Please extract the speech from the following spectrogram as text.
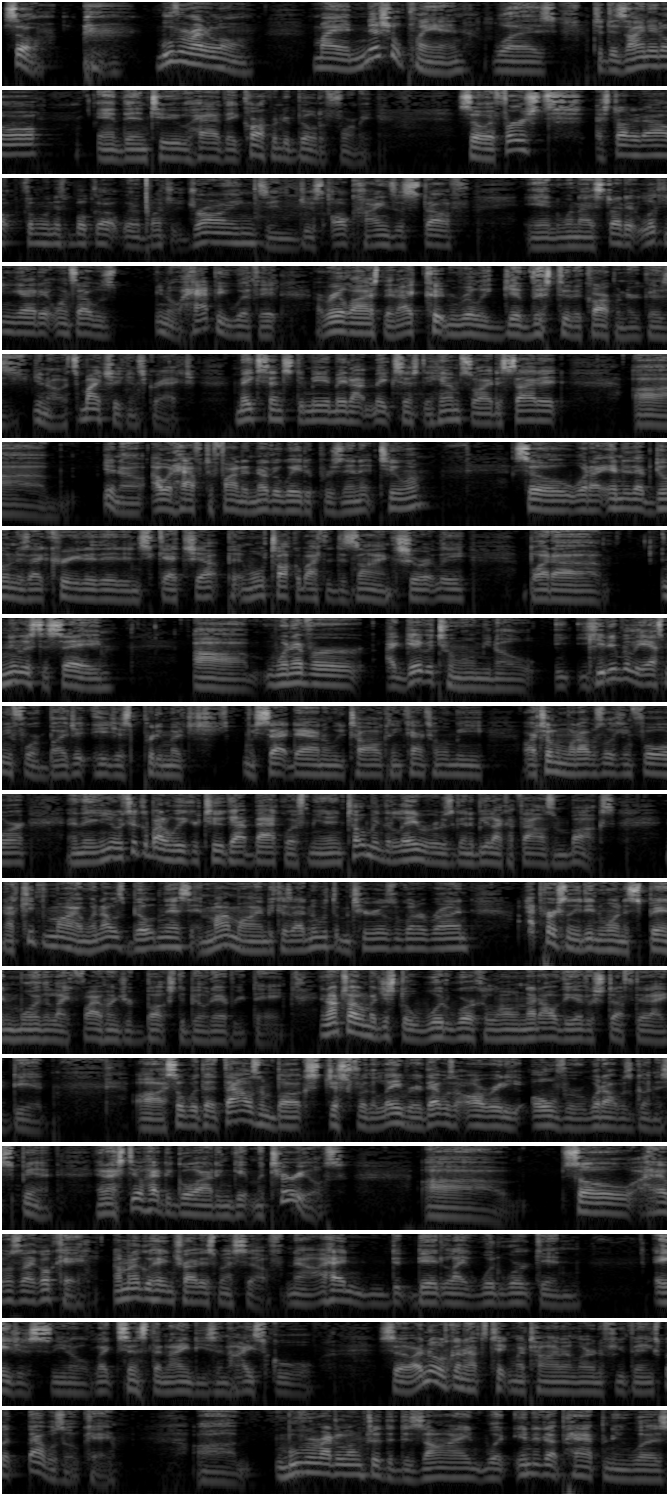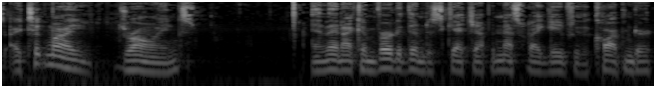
So moving right along, my initial plan was to design it all and then to have a carpenter build it for me. So at first, I started out filling this book up with a bunch of drawings and just all kinds of stuff. And when I started looking at it, once I was you know happy with it, I realized that I couldn't really give this to the carpenter because you know it's my chicken scratch. Makes sense to me, it may not make sense to him. So I decided, uh, you know, I would have to find another way to present it to him. So what I ended up doing is I created it in SketchUp, and we'll talk about the design shortly. But uh, needless to say, uh, whenever I gave it to him, you know, he didn't really ask me for a budget. He just pretty much we sat down and we talked, and he kind of told me, or I told him what I was looking for, and then you know it took about a week or two, got back with me, and told me the labor was going to be like a thousand bucks. Now keep in mind when I was building this in my mind because I knew what the materials were going to run, I personally didn't want to spend more than like 500 bucks to build everything. And I'm talking about just the woodwork alone, not all the other stuff that I did. Uh, so with a thousand bucks just for the labor, that was already over what I was going to spend, and I still had to go out and get materials. Uh, so I was like, okay, I'm gonna go ahead and try this myself. Now I hadn't d- did like woodwork in ages, you know, like since the '90s in high school. So I knew I was gonna have to take my time and learn a few things, but that was okay. Um, moving right along to the design, what ended up happening was I took my drawings and then I converted them to SketchUp, and that's what I gave to the carpenter.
